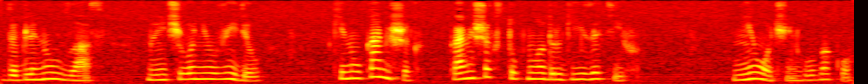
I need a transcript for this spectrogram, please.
Заглянул в лаз, но ничего не увидел. Кинул камешек, камешек стукнул о другие затих. «Не очень глубоко»,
